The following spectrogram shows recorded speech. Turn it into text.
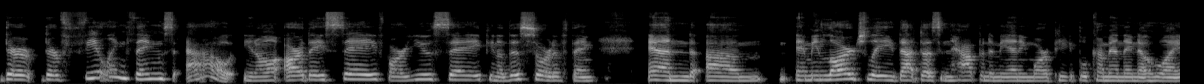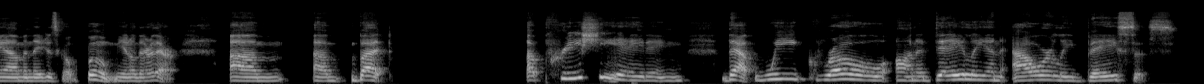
they're they're feeling things out you know are they safe? Are you safe? You know this sort of thing. And um i mean largely that doesn't happen to me anymore. People come in they know who i am and they just go boom you know they're there. Um, um but appreciating that we grow on a daily and hourly basis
